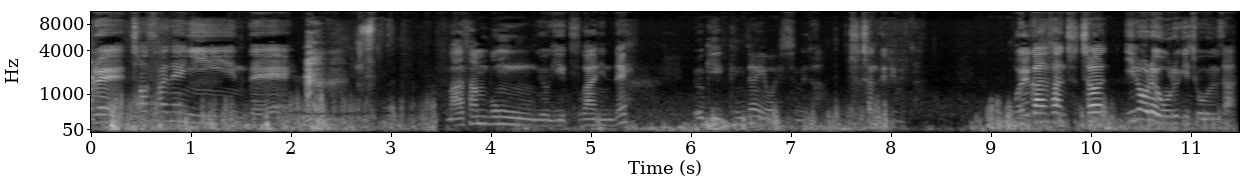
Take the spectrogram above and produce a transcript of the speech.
올해 첫 산행인데 마산봉 여기 구간인데 여기 굉장히 멋있습니다. 추천드립니다. 월간산 추천 1월에 오르기 좋은 산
